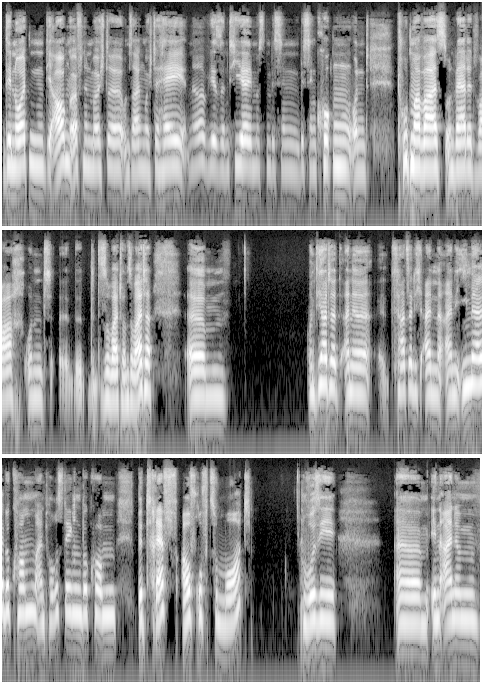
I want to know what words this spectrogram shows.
den Leuten die Augen öffnen möchte und sagen möchte, hey, ne, wir sind hier, ihr müsst ein bisschen, bisschen gucken und tut mal was und werdet wach und äh, so weiter und so weiter. Ähm, und die hat halt eine, tatsächlich eine E-Mail bekommen, ein Posting bekommen, betreff Aufruf zum Mord, wo sie ähm, in einem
